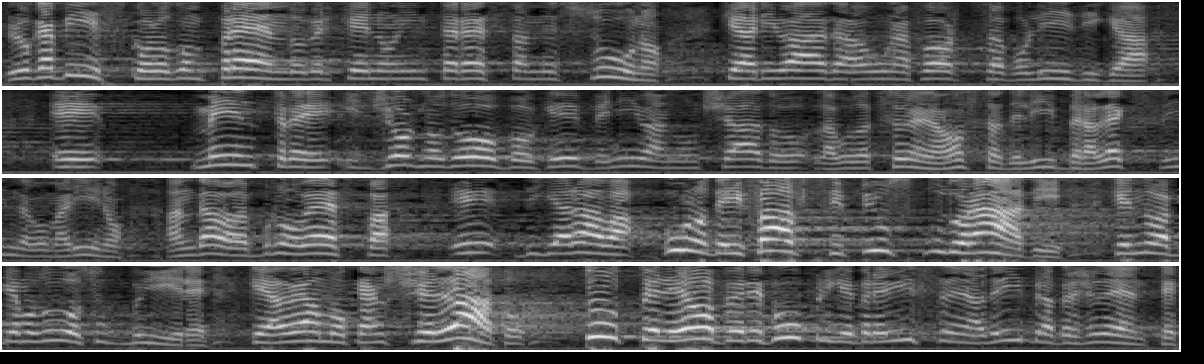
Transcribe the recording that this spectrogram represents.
Lo capisco, lo comprendo perché non interessa a nessuno che è arrivata una forza politica e mentre il giorno dopo che veniva annunciato la votazione della nostra delibera, l'ex sindaco Marino andava da Bruno Vespa e dichiarava uno dei falsi più spudorati che noi abbiamo dovuto subire, che avevamo cancellato tutte le opere pubbliche previste nella delibera precedente.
